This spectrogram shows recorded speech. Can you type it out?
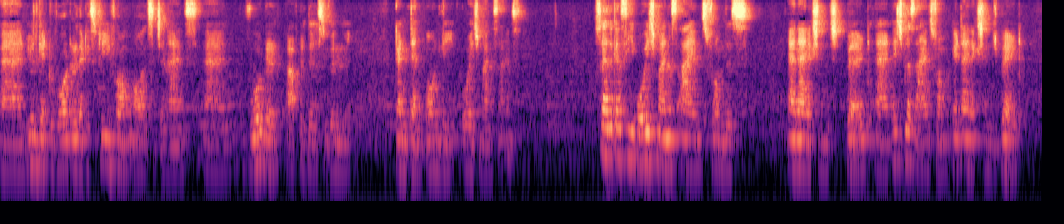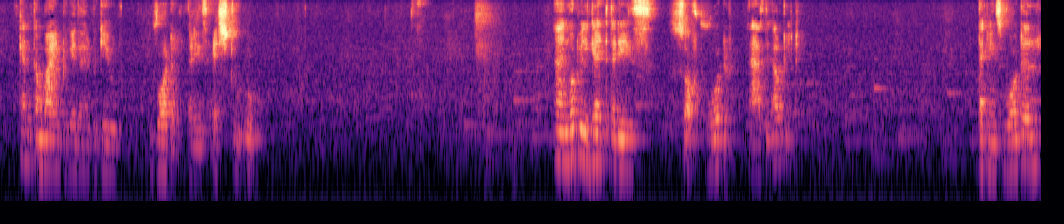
and we will get water that is free from all such anions and water after this will contain only OH minus ions. So as you can see OH minus ions from this anion exchange bed and H plus ions from cation exchange bed can combine together to give water that is H2O. And what we'll get that is soft water as the outlet. That means water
